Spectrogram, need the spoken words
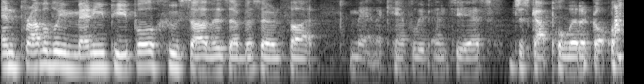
and probably many people who saw this episode thought, man, I can't believe NCIS just got political.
